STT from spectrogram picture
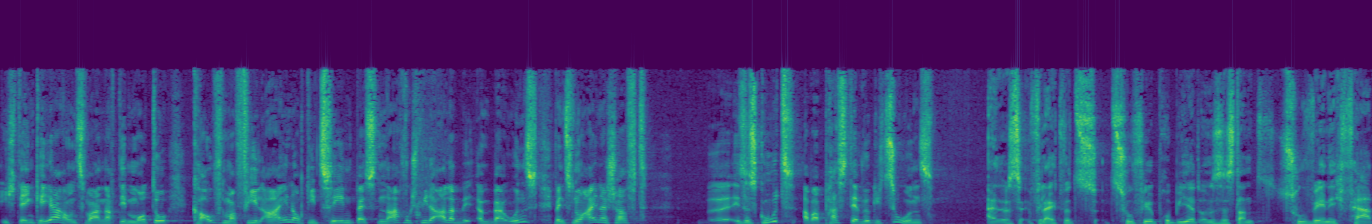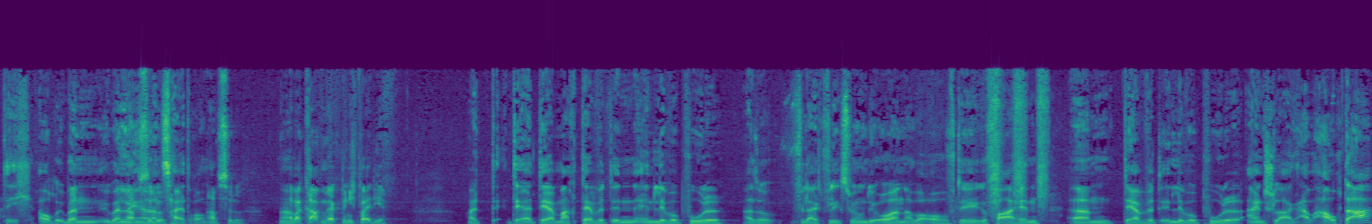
Ich denke ja. Und zwar nach dem Motto, kauf mal viel ein, auch die zehn besten Nachwuchsspieler aller äh, bei uns. Wenn es nur einer schafft, äh, ist es gut, aber passt der wirklich zu uns? Also es, vielleicht wird zu- zu viel probiert und es ist dann zu wenig fertig, auch über einen, über einen längeren Zeitraum. Absolut. Aber Gravenberg bin ich bei dir. Weil der, der macht, der wird in, in Liverpool, also vielleicht fliegst du mir um die Ohren, aber auch auf die Gefahr hin, ähm, der wird in Liverpool einschlagen. Aber auch da,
